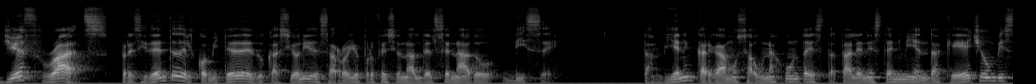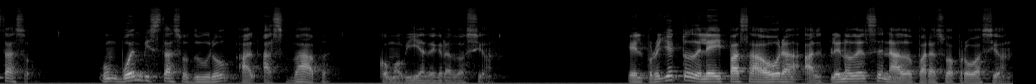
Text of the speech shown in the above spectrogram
Jeff Ratz, presidente del Comité de Educación y Desarrollo Profesional del Senado, dice, también encargamos a una junta estatal en esta enmienda que eche un vistazo, un buen vistazo duro al ASVAB como vía de graduación. El proyecto de ley pasa ahora al Pleno del Senado para su aprobación.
